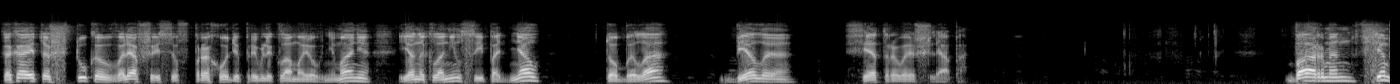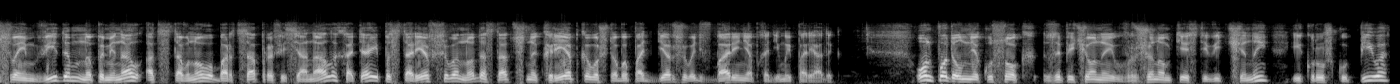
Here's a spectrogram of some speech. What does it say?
Какая-то штука, валявшаяся в проходе, привлекла мое внимание. Я наклонился и поднял. То была белая фетровая шляпа. Бармен всем своим видом напоминал отставного борца-профессионала, хотя и постаревшего, но достаточно крепкого, чтобы поддерживать в баре необходимый порядок. Он подал мне кусок запеченной в ржаном тесте ветчины и кружку пива,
